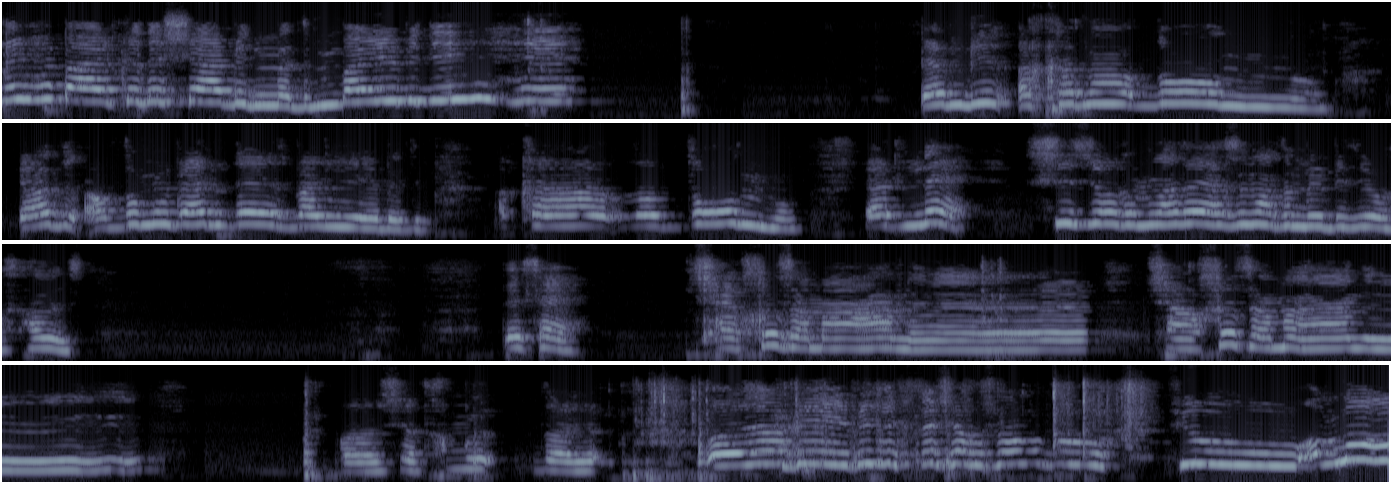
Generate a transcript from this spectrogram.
Merhaba arkadaşlar bilmedim. Böyle bir değil. Ben bir Akanadon'um. Yani adımı ben de ezberleyemedim. Akanadon'um. Yani ne? Siz yorumlara yazın adımı biliyorsanız. Dese. Şarkı zamanı. Şarkı zamanı. Şarkımı da... Öyle bir birlikte çalışmamız bu. Allah!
